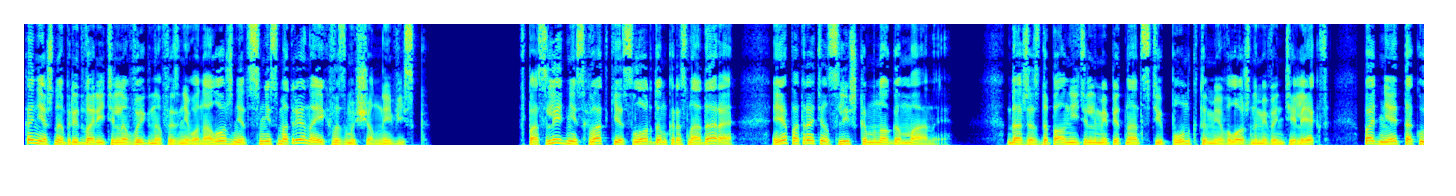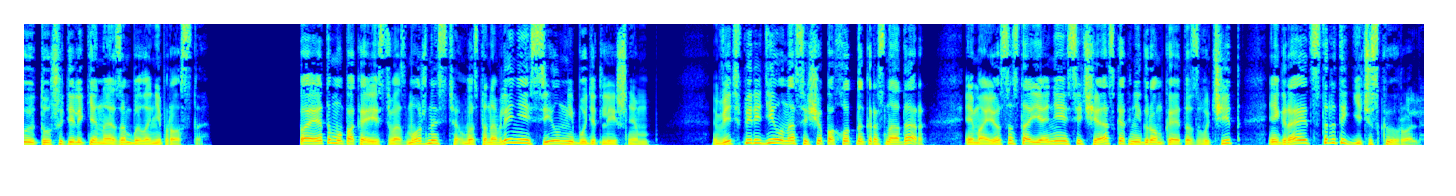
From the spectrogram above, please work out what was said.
конечно, предварительно выгнав из него наложниц, несмотря на их возмущенный виск. В последней схватке с лордом Краснодара я потратил слишком много маны. Даже с дополнительными 15 пунктами, вложенными в интеллект, поднять такую тушу телекинезом было непросто. Поэтому, пока есть возможность, восстановление сил не будет лишним. Ведь впереди у нас еще поход на Краснодар, и мое состояние сейчас, как негромко это звучит, играет стратегическую роль.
